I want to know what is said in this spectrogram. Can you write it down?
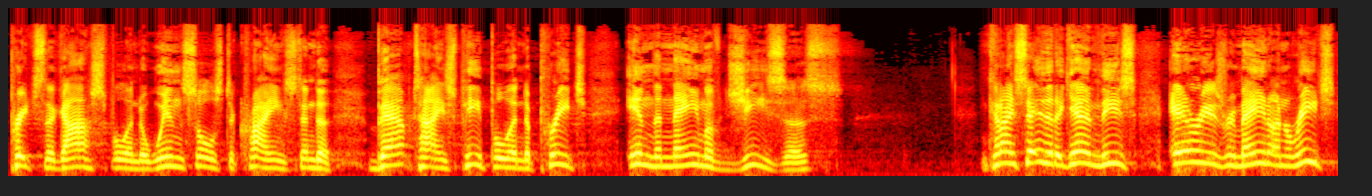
preach the gospel and to win souls to Christ and to baptize people and to preach in the name of Jesus. Can I say that again? These areas remain unreached.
